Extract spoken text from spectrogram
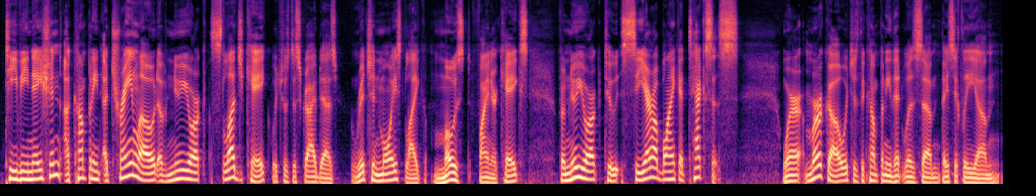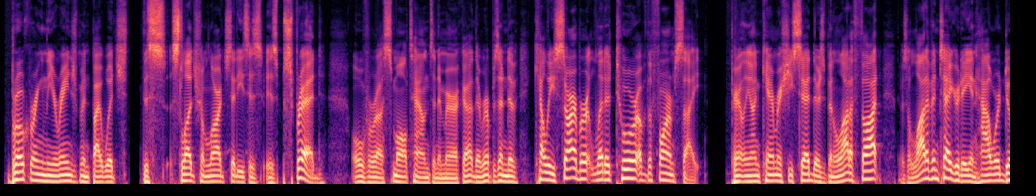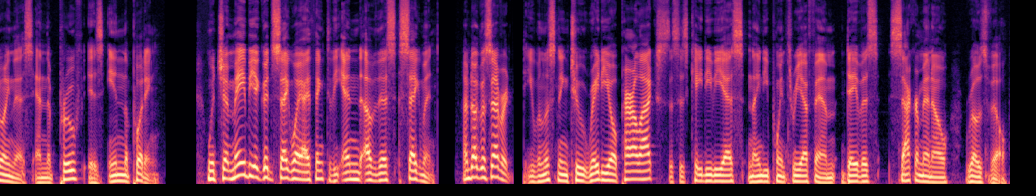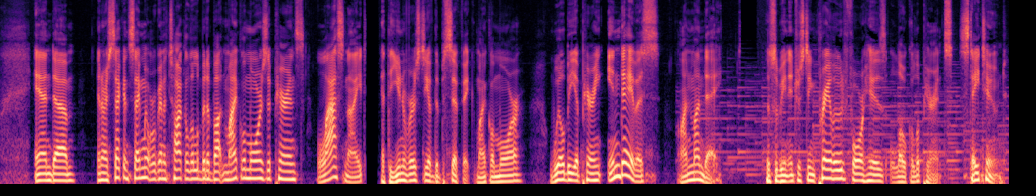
TV Nation accompanied a trainload of New York sludge cake, which was described as rich and moist like most finer cakes, from New York to Sierra Blanca, Texas, where Merco, which is the company that was um, basically um, brokering the arrangement by which this sludge from large cities is, is spread over uh, small towns in America. Their representative, Kelly Sarber, led a tour of the farm site. Apparently, on camera, she said there's been a lot of thought, there's a lot of integrity in how we're doing this, and the proof is in the pudding. Which uh, may be a good segue, I think, to the end of this segment. I'm Douglas Everett. You've been listening to Radio Parallax. This is KDVS 90.3 FM, Davis, Sacramento, Roseville. And um, in our second segment, we're going to talk a little bit about Michael Moore's appearance last night at the University of the Pacific. Michael Moore will be appearing in Davis on Monday. This will be an interesting prelude for his local appearance. Stay tuned.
